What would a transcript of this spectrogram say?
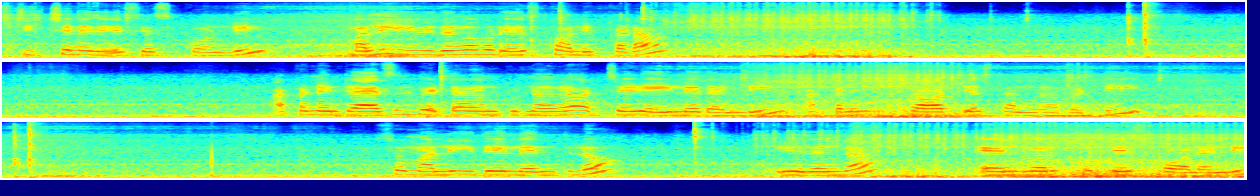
స్టిచ్ అనేది వేసేసుకోండి. మళ్ళీ ఈ విధంగా కూడా వేసుకోవాలి ఇక్కడ. అక్కడ నేను ట్యాసిల్ పెట్టాలనుకుంటున్నాను కదా అటు సైడ్ వేయలేదండి. అక్కడ నుంచి స్టార్ట్ చేస్తాను కాబట్టి. సో మళ్ళీ ఇదే లెంత్లో ఈ విధంగా ఎండ్ వరకు కుట్టేసుకోవాలండి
